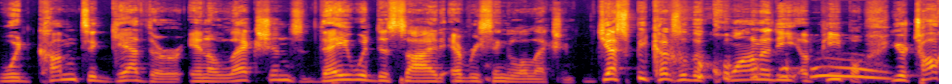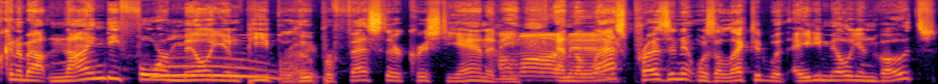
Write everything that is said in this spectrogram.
would come together in elections, they would decide every single election just because of the quantity of people. You're talking about 94 million people who profess their Christianity, on, and the last president was elected with 80 million votes.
